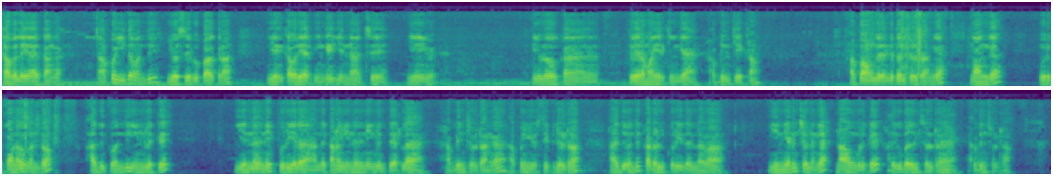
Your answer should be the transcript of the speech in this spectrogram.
கவலையா இருக்காங்க. அப்போ இதை வந்து யோசிப்பு பார்க்குறான் ஏன் கவலையா இருக்கீங்க? என்ன ஆச்சு ஏன் இவ்வளோ க துயரமா இருக்கீங்க? அப்படின்னு கேட்குறான் அப்போ அவங்க ரெண்டு பேரும் சொல்றாங்க நாங்க ஒரு கனவு கண்டோம். அதுக்கு வந்து எங்களுக்கு என்னதுன்னே புரியல. அந்த கனவு என்னதுன்னு எங்களுக்கு தெரில அப்படின்னு சொல்றாங்க. அப்போ யோசிப்பு சொல்றான் அது வந்து கடவுளுக்குரியது அல்லவா? என்னிடம் சொல்லுங்க நான் உங்களுக்கு அதுக்கு பதில் சொல்றேன் அப்படின்னு சொல்றான்.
